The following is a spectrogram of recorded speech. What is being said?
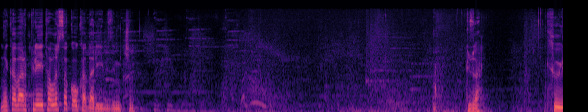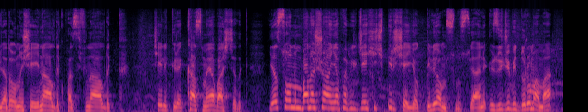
Ne kadar plate alırsak o kadar iyi bizim için. Güzel. Q ile de onun şeyini aldık, pasifini aldık. Çelik yürek kasmaya başladık. Yasuo'nun bana şu an yapabileceği hiçbir şey yok biliyor musunuz? Yani üzücü bir durum ama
